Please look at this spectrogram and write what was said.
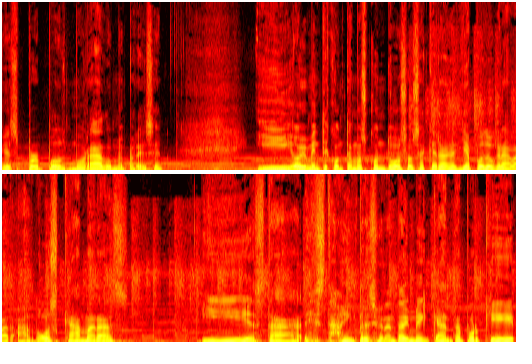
es purple, morado me parece. Y obviamente contamos con dos, o sea que ahora ya puedo grabar a dos cámaras. Y está, está impresionante, a mí me encanta porque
